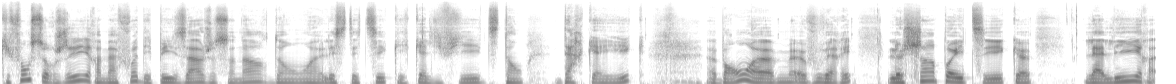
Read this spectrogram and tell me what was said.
qui font surgir, à ma foi, des paysages sonores dont l'esthétique est qualifiée, dit-on, d'archaïque. bon, vous verrez, le chant poétique, la lyre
